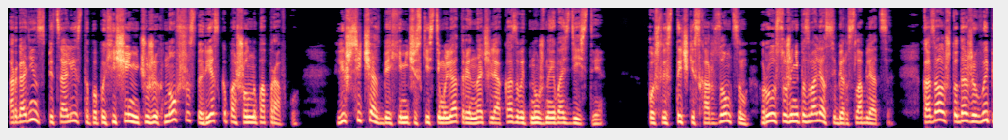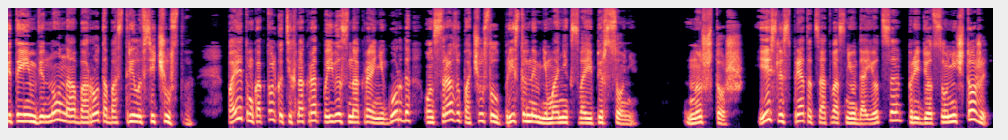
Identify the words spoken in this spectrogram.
организм специалиста по похищению чужих новшеств резко пошел на поправку. Лишь сейчас биохимические стимуляторы начали оказывать нужные воздействия. После стычки с харзомцем Руис уже не позволял себе расслабляться. Казалось, что даже выпитое им вино, наоборот, обострило все чувства. Поэтому, как только технократ появился на окраине города, он сразу почувствовал пристальное внимание к своей персоне. Ну что ж, если спрятаться от вас не удается, придется уничтожить.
